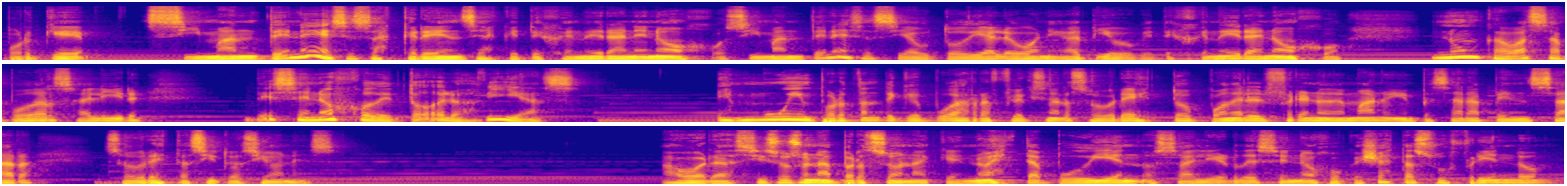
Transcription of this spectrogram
Porque si mantenés esas creencias que te generan enojo, si mantenés ese autodiálogo negativo que te genera enojo, nunca vas a poder salir de ese enojo de todos los días. Es muy importante que puedas reflexionar sobre esto, poner el freno de mano y empezar a pensar sobre estas situaciones. Ahora, si sos una persona que no está pudiendo salir de ese enojo, que ya está sufriendo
